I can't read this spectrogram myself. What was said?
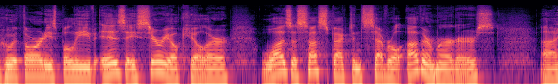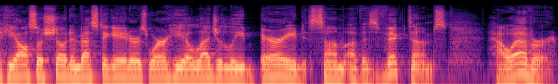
who authorities believe is a serial killer, was a suspect in several other murders. Uh, he also showed investigators where he allegedly buried some of his victims. However,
